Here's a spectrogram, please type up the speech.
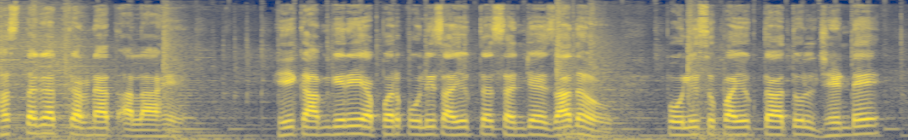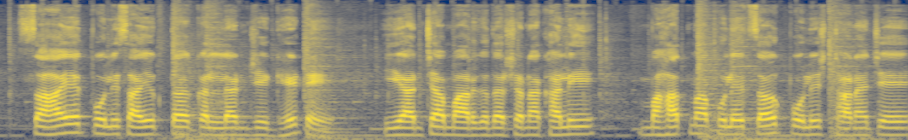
हस्तगत करण्यात आला आहे. ही कामगिरी अपर पोलीस आयुक्त संजय जाधव पोलीस उपायुक्त अतुल झेंडे सहाय्यक पोलीस आयुक्त कल्याणजी घेटे यांच्या मार्गदर्शनाखाली महात्मा फुले चौक पोलीस ठाण्याचे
